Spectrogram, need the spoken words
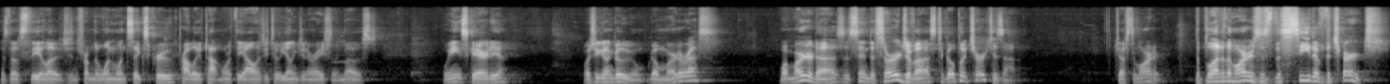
As those theologians from the 116 crew probably have taught more theology to a young generation than most. We ain't scared of you. What's she going to go? Go murder us? What murder does is send a surge of us to go put churches up. Just a martyr. The blood of the martyrs is the seed of the church.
